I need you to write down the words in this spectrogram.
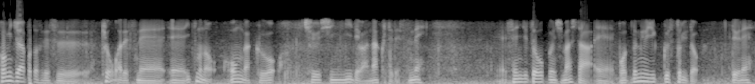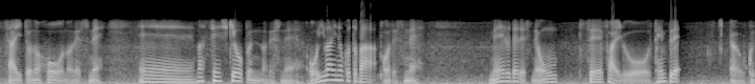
こんにちは、ポトフです。今日はですね、えーいつもの音楽を中心にではなくてですね、えー先日オープンしました、えー、ポッドミュージックストリートというね、サイトの方のですね、えーまあ、正式オープンのですね、お祝いの言葉をですね、メールでですね、音声ファイルを添付で送っ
